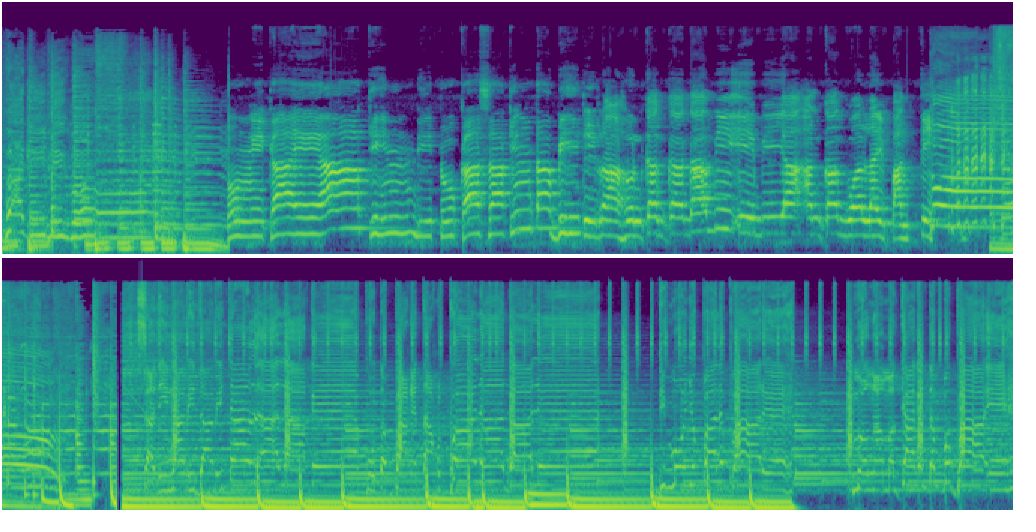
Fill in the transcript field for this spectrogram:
Pag-ibig mo Kung ika'y akin, dito ka sa aking tabi. Tirahon kag kagabi, ibiyaan kag walay panty. Sa Mga magagandang babae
